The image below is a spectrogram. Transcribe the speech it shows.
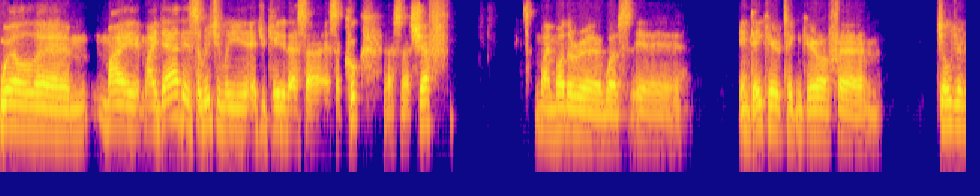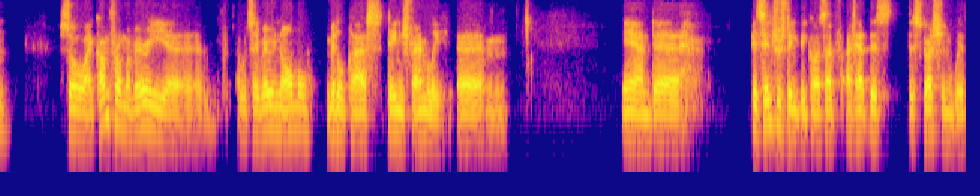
Well, um, my my dad is originally educated as a as a cook, as a chef. My mother uh, was uh, in daycare, taking care of um, children. So I come from a very, uh, I would say, very normal middle class Danish family, um, and uh, it's interesting because I've I've had this discussion with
